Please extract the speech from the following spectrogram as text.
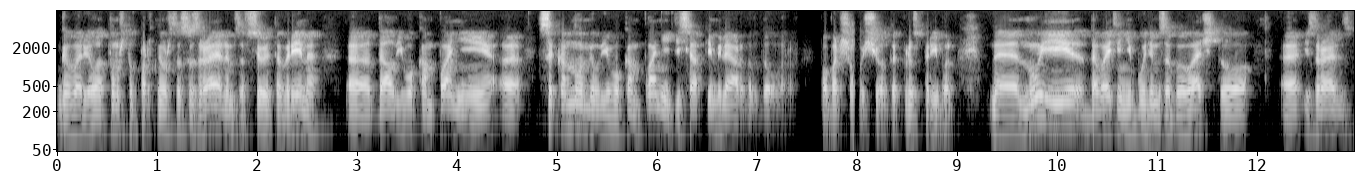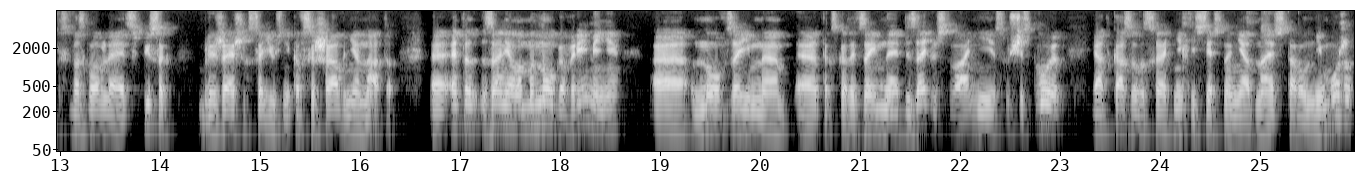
говорил о том, что партнерство с Израилем за все это время э, дал его компании, э, сэкономил его компании десятки миллиардов долларов, по большому счету, плюс прибыль. Э, ну и давайте не будем забывать, что э, Израиль возглавляет список ближайших союзников США вне НАТО. Э, это заняло много времени, э, но взаимно, э, так сказать, взаимные обязательства, они существуют, и отказываться от них, естественно, ни одна из сторон не может.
